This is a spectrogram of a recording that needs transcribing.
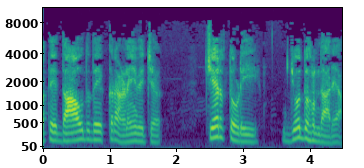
ਅਤੇ ਦਾਊਦ ਦੇ ਘਰਾਣੇ ਵਿੱਚ ਚਿਰ ਤੋੜੀ ਯੁੱਧ ਹੁੰਦਾ ਰਿਹਾ।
